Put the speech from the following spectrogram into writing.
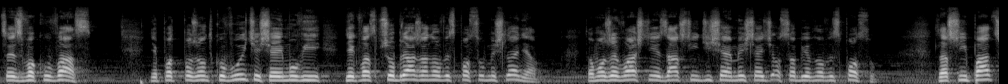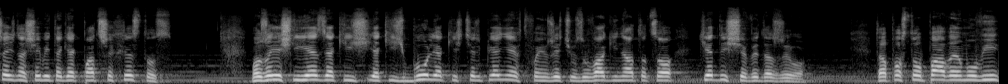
co jest wokół was nie podporządkowujcie się i mówi, niech was przeobraża nowy sposób myślenia. To może właśnie zacznij dzisiaj myśleć o sobie w nowy sposób. Zacznij patrzeć na siebie tak, jak patrzy Chrystus. Może jeśli jest jakiś, jakiś ból, jakieś cierpienie w Twoim życiu z uwagi na to, co kiedyś się wydarzyło, to apostoł Paweł mówi,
